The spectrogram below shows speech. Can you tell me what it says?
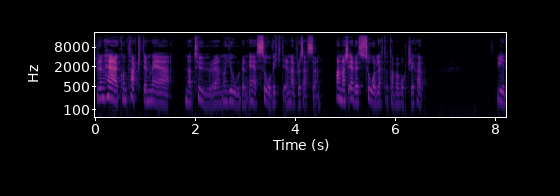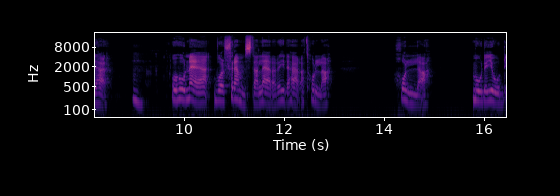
För den här kontakten med naturen och jorden är så viktig i den här processen. Annars är det så lätt att tappa bort sig själv. I det här. Mm. Och hon är vår främsta lärare i det här, att hålla, hålla Moder, Jord,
